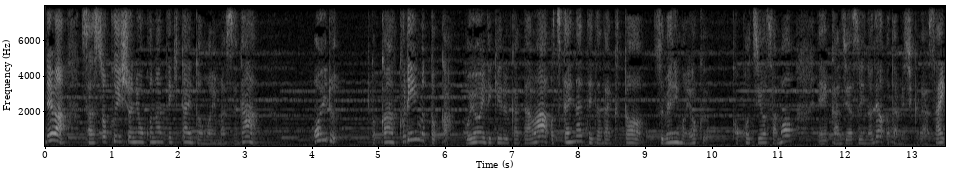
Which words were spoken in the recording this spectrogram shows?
では早速一緒に行っていきたいと思いますがオイルとかクリームとかご用意できる方はお使いになっていただくと滑りもよく心地よさも、感じやすいのでお試しください。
